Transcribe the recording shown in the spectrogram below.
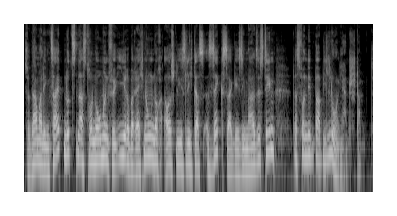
Zur damaligen Zeit nutzten Astronomen für ihre Berechnungen noch ausschließlich das Sechsergesimalsystem, das von den Babyloniern stammt.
